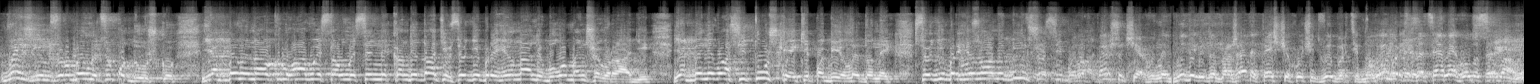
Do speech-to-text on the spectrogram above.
Ви ж їм зробили цю подушку. Якби ви на округа виставили сильних кандидатів, сьогодні б регіоналів було менше в раді. Якби не ваші тушки, які побігли до них, сьогодні б регіонали більшості були. в першу чергу не буде відображати те, що хочуть виборці, бо виборці за це не голосували.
